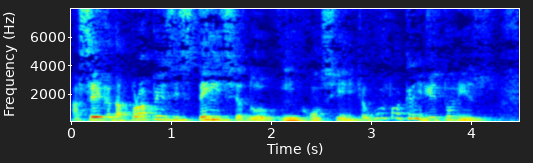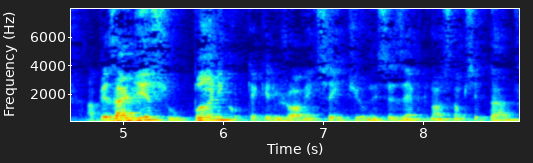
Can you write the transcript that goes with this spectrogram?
acerca da própria existência do inconsciente. Alguns não acreditam nisso. Apesar disso, o pânico que aquele jovem sentiu, nesse exemplo que nós estamos citando,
